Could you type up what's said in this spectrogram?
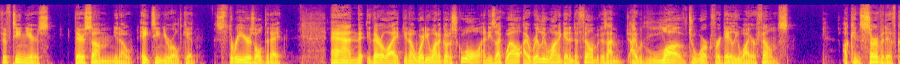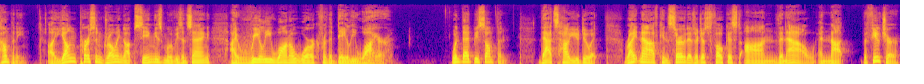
15 years. There's some, you know, 18 year old kid. He's three years old today. And they're like, you know, where do you want to go to school? And he's like, well, I really want to get into film because I'm, I would love to work for Daily Wire Films, a conservative company. A young person growing up seeing these movies and saying, I really want to work for the Daily Wire. Wouldn't that be something? That's how you do it. Right now, if conservatives are just focused on the now and not the future,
